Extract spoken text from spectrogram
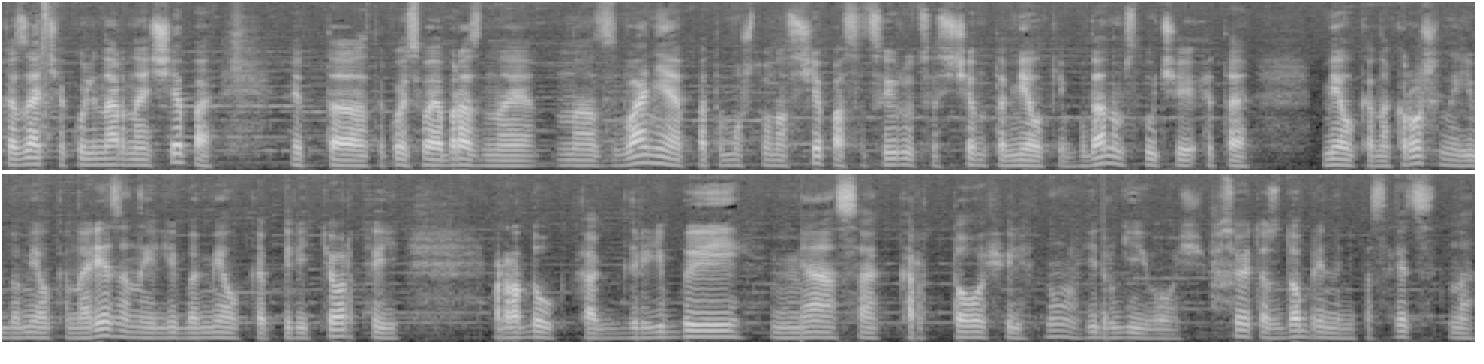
Казачья кулинарная щепа – это такое своеобразное название, потому что у нас щепа ассоциируется с чем-то мелким. В данном случае это мелко накрошенный, либо мелко нарезанный, либо мелко перетертый продукт, как грибы, мясо, картофель, ну и другие овощи. Все это сдобрено непосредственно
